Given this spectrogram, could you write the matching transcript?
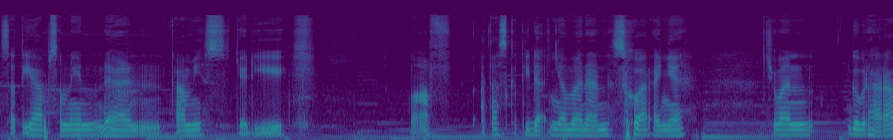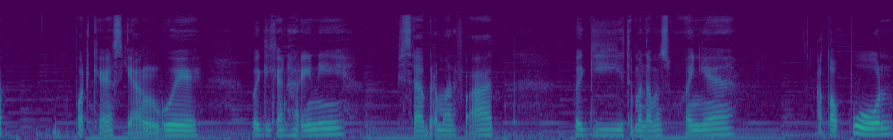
setiap Senin dan Kamis. Jadi maaf atas ketidaknyamanan suaranya. Cuman gue berharap podcast yang gue bagikan hari ini bisa bermanfaat bagi teman-teman semuanya ataupun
